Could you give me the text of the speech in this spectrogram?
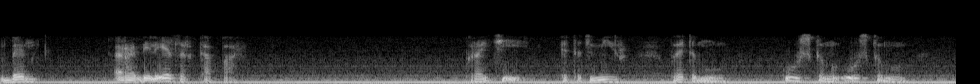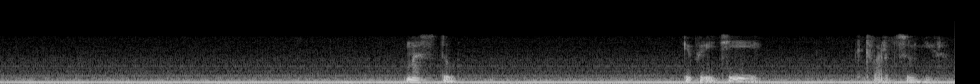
бен Рабелиезер Капар. Пройти этот мир по этому узкому-узкому мосту – и прийти к Творцу мира.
